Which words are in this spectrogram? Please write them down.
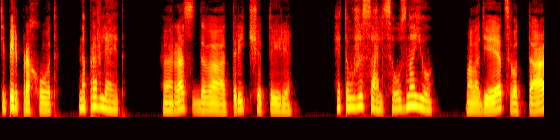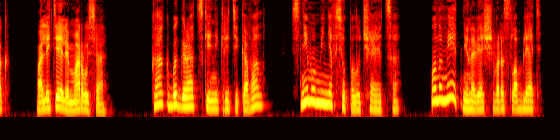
Теперь проход. Направляет. Раз, два, три, четыре. Это уже сальса, узнаю. Молодец, вот так. Полетели, Маруся. Как бы Градский ни критиковал, с ним у меня все получается. Он умеет ненавязчиво расслаблять.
